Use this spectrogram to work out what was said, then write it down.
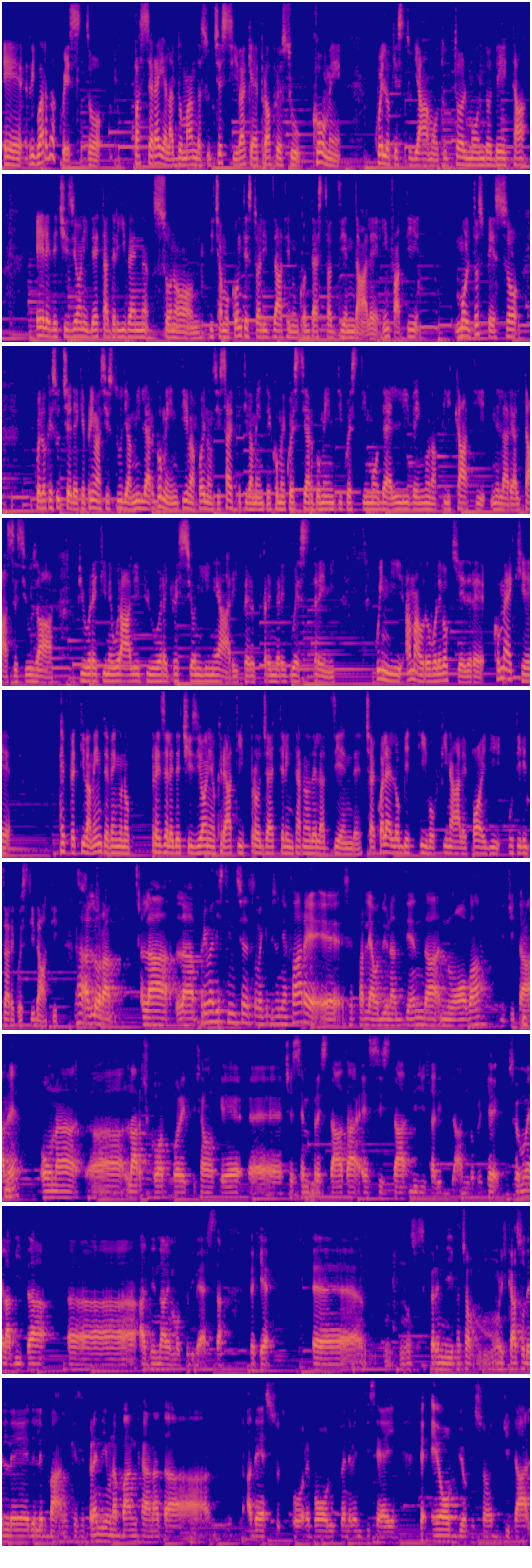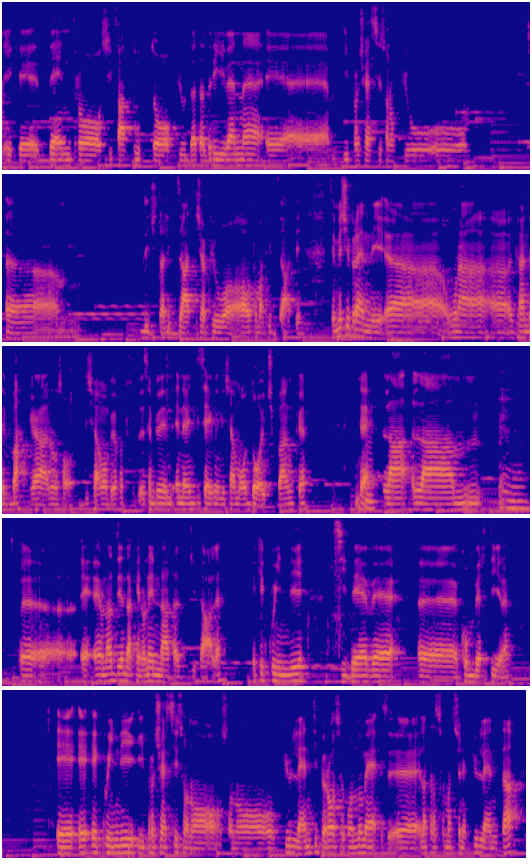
E riguardo a questo, passerei alla domanda successiva che è proprio su come quello che studiamo, tutto il mondo data e le decisioni data driven sono, diciamo, contestualizzate in un contesto aziendale. Infatti, molto spesso quello che succede è che prima si studia mille argomenti, ma poi non si sa effettivamente come questi argomenti, questi modelli vengono applicati nella realtà, se si usa più reti neurali, più regressioni lineari per prendere i due estremi. Quindi a Mauro volevo chiedere com'è che effettivamente vengono prese le decisioni o creati i progetti all'interno delle aziende? Cioè qual è l'obiettivo finale poi di utilizzare questi dati? Allora, la, la, prima distinzione me, che bisogna fare è se parliamo di un'azienda nuova, digitale, mm-hmm. o una uh, large corporate, diciamo che eh, c'è sempre stata e si sta digitalizzando, perché secondo me la vita uh, aziendale è molto diversa, perché eh, non so se prendi, facciamo il caso delle, delle banche, se prendi una banca nata adesso, tipo Revolut, N26, cioè è ovvio che sono digitali, che dentro si fa tutto più data driven e eh, i processi sono più eh, digitalizzati, cioè più automatizzati. Se invece prendi eh, una uh, grande banca, non lo so, diciamo, abbiamo fatto l'esempio N26, quindi diciamo Deutsche Bank, cioè mm. la, la eh, è, un'azienda che non è nata digitale e che quindi si deve eh, convertire. E, e, e, quindi i processi sono, sono, più lenti, però secondo me eh, la trasformazione è più lenta,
